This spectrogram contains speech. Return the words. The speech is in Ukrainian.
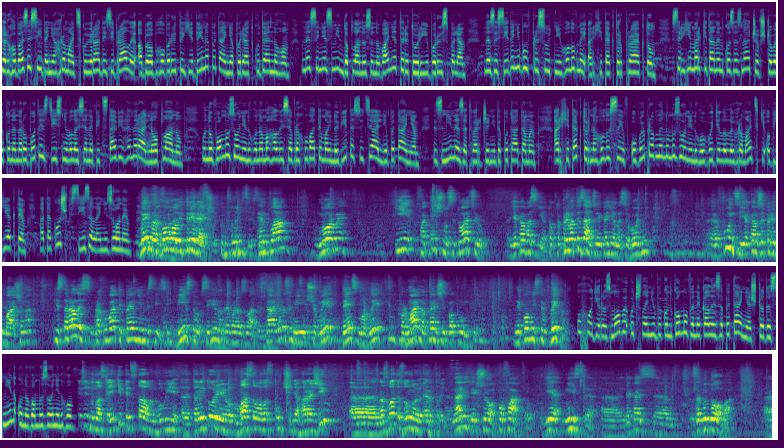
Чергове засідання громадської ради зібрали, аби обговорити єдине питання порядку денного внесення змін до плану зонування території Борисполя. На засіданні був присутній головний архітектор проекту. Сергій Маркітаненко зазначив, що виконана робота здійснювалася на підставі генерального плану. У новому зонінгу намагалися врахувати майнові та соціальні питання, зміни затверджені депутатами. Архітектор наголосив, у виправленому зонінгу виділили громадські об'єкти, а також всі зелені зони. Ми враховували три речі: генплан, норми і фактичну ситуацію, яка у вас є. Тобто приватизацію, яка є на сьогодні, е, функцію, яка вже передбачена, і старались врахувати певні інвестиції. Місто все рівно треба розвиватись. Да, я розумію, що ми десь могли формально перші два пункти не повністю виконати. У ході розмови у членів виконкому виникали запитання щодо змін у новому зонінгу. Скажіть, будь ласка, які підстави були е, територію масового скупчення гаражів е, назвати зоною Р3? Навіть якщо по факту є місце, е, якась забудова,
